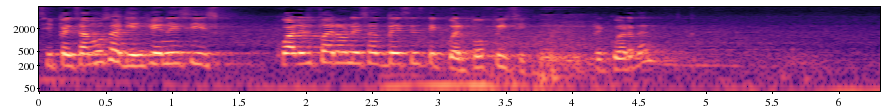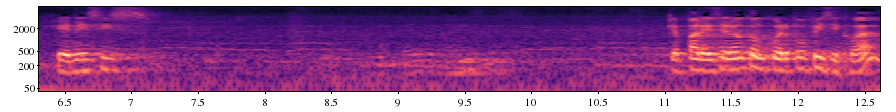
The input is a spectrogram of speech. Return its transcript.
si pensamos allí en Génesis, ¿cuáles fueron esas veces de cuerpo físico? ¿Recuerdan? Génesis que aparecieron con cuerpo físico, ¿ah?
